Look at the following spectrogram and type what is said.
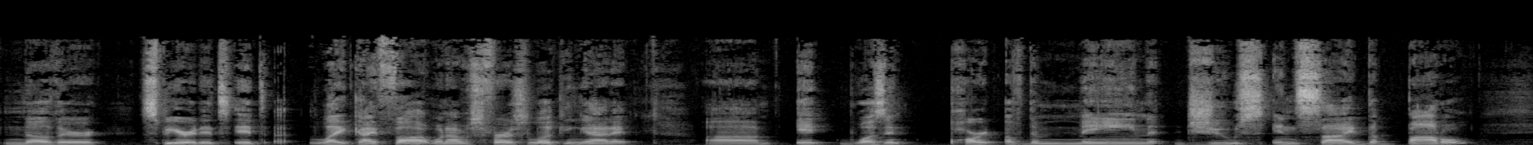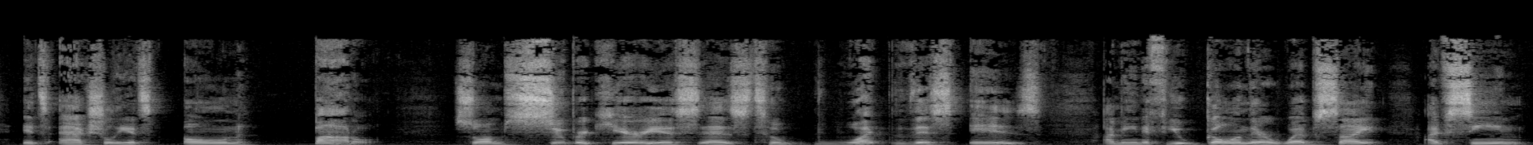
nother spirit. It's it's like I thought when I was first looking at it. Um, it wasn't part of the main juice inside the bottle. It's actually its own bottle. So I'm super curious as to what this is. I mean, if you go on their website, I've seen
